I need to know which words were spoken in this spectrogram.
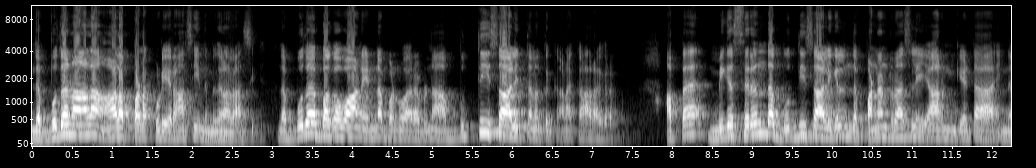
இந்த புதனால் ஆளப்படக்கூடிய ராசி இந்த மிதுன ராசி. இந்த புத பகவான் என்ன பண்ணுவார் அப்படின்னா புத்திசாலித்தனத்துக்கான காரகிரகம். அப்போ மிக சிறந்த புத்திசாலிகள் இந்த பன்னெண்டு ராசியில் யாருன்னு கேட்டால் இந்த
